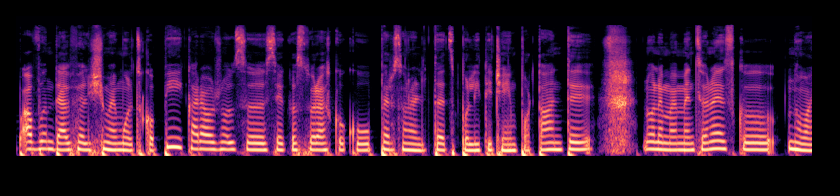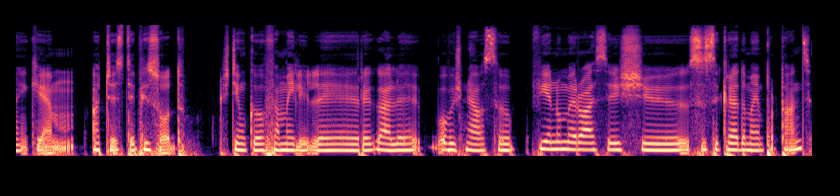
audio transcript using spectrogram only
având de altfel și mai mulți copii care au ajuns să se căsătorească cu personalități politice importante. Nu le mai menționez că nu mai încheiem acest episod. Știm că familiile regale obișnuiau să fie numeroase și să se creadă mai importanți.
